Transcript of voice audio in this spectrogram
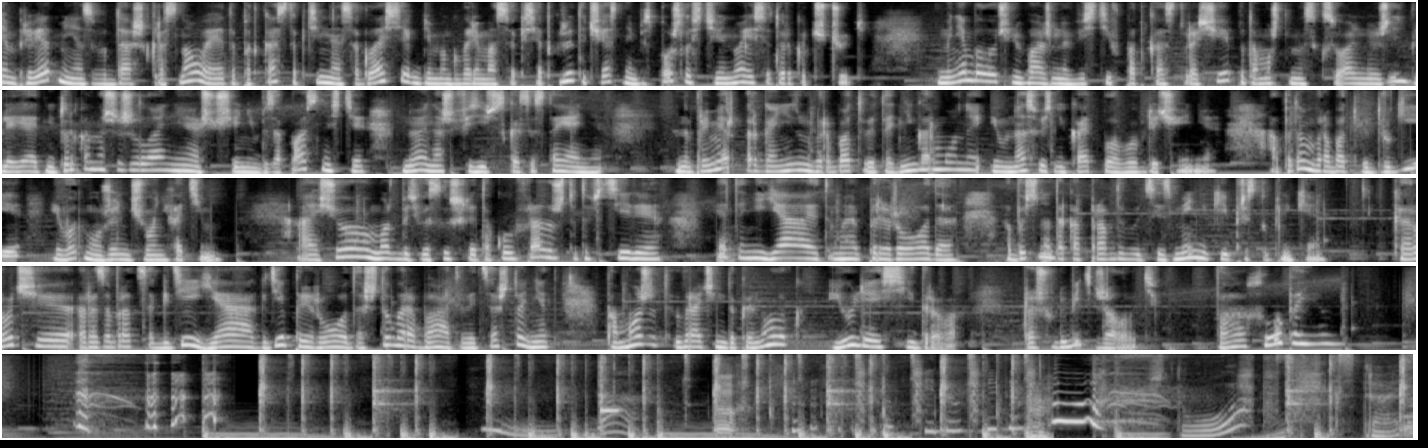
Всем привет, меня зовут Даша Краснова, и это подкаст «Активное согласие», где мы говорим о сексе открыто, честно и без пошлости, но если только чуть-чуть. Мне было очень важно ввести в подкаст врачей, потому что на сексуальную жизнь влияет не только наше желание, ощущение безопасности, но и наше физическое состояние. Например, организм вырабатывает одни гормоны, и у нас возникает половое влечение. А потом вырабатывает другие, и вот мы уже ничего не хотим. А еще, может быть, вы слышали такую фразу, что-то в стиле «это не я, это моя природа». Обычно так оправдываются изменники и преступники. Короче, разобраться, где я, где природа, что вырабатывается, а что нет, поможет врач-эндокринолог Юлия Сидорова. Прошу любить и жаловать. Похлопаем! Что? Это секс. Страсть.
